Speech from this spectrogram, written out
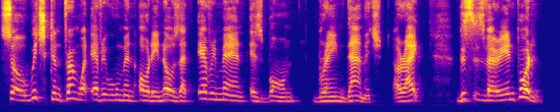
so, which confirm what every woman already knows that every man is born brain damaged. All right. This is very important.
